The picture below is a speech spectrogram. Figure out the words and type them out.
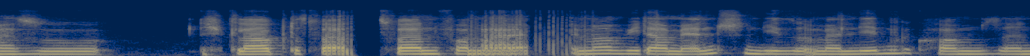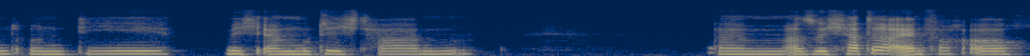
Also ich glaube, das, war, das waren vor allem immer wieder Menschen, die so in mein Leben gekommen sind und die mich ermutigt haben. Ähm, also ich hatte einfach auch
